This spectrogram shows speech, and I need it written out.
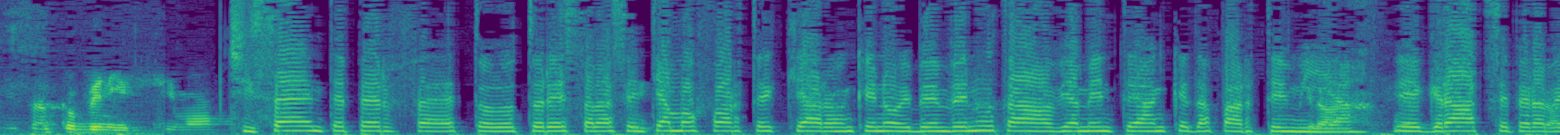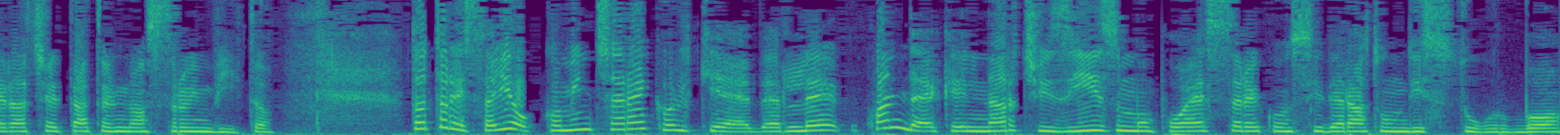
Mi sento benissimo. Ci sente, perfetto. Dottoressa, la sentiamo forte e chiaro anche noi. Benvenuta ovviamente anche da parte mia Grazie. e grazie per aver accettato il nostro invito. Dottoressa, io comincerei col chiederle quando è che il narcisismo può essere considerato un disturbo?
